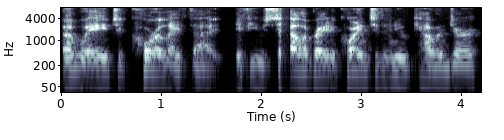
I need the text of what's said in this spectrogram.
a way to correlate that. If you celebrate according to the new calendar,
